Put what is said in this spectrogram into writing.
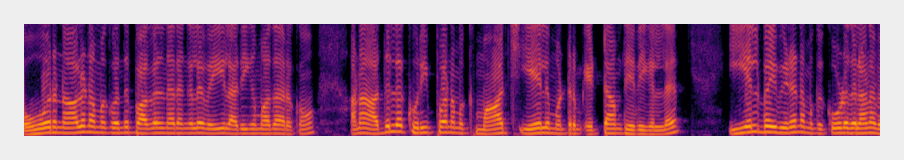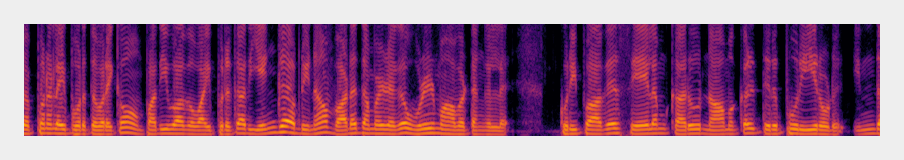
ஒவ்வொரு நாளும் நமக்கு வந்து பகல் நேரங்களில் வெயில் அதிகமாக தான் இருக்கும். ஆனால் அதில் குறிப்பாக நமக்கு மார்ச் ஏழு மற்றும் எட்டாம் தேதிகளில் இயல்பை விட நமக்கு கூடுதலான வெப்பநிலை பொறுத்த வரைக்கும் பதிவாக வாய்ப்பு இருக்கு. அது எங்க அப்படின்னா வட தமிழக உள் மாவட்டங்கள்ல. குறிப்பாக சேலம் கரூர் நாமக்கல் திருப்பூர் ஈரோடு. இந்த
